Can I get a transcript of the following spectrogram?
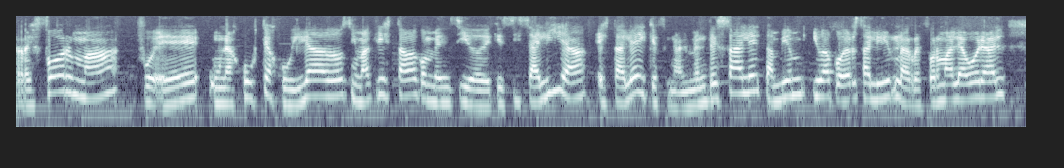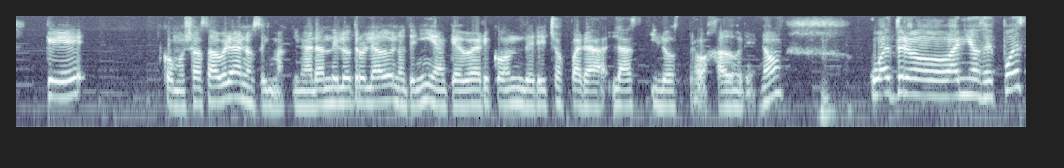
reforma fue un ajuste a jubilados y Macri estaba convencido de que si salía esta ley, que finalmente sale, también iba a poder salir la reforma laboral que, como ya sabrán o se imaginarán del otro lado, no tenía que ver con derechos para las y los trabajadores, ¿no? Cuatro años después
